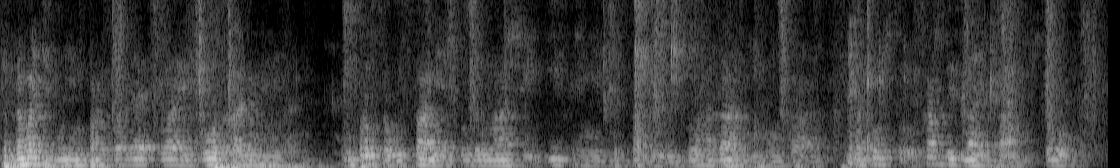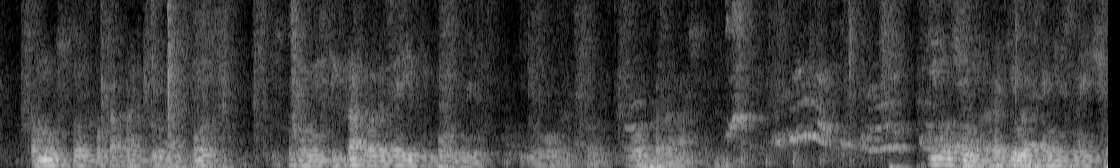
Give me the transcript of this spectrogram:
Так давайте будем прославлять, славить Господа. Не просто устами, чтобы наши искренние сердца были благодарны Ему за, за то, что каждый знает сам, что кому что сколько простил Господь, и чтобы мы всегда благодарили и помнили Его Господь, Господа. И очень хотелось, конечно, еще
